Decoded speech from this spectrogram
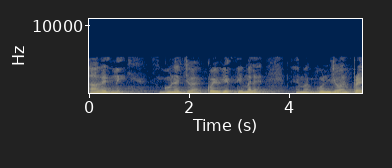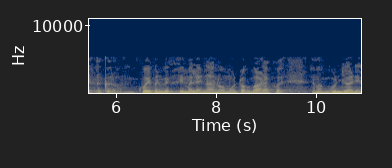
આવે જ નહીં. ગુણ જ જોવા. કોઈ વ્યક્તિ મળે એમાં ગુણ જોવાનો પ્રયત્ન કરો. કોઈ પણ વ્યક્તિ મળે, નાનો, મોટો, બાળક હોય, એમાં ગુણ જોવાની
